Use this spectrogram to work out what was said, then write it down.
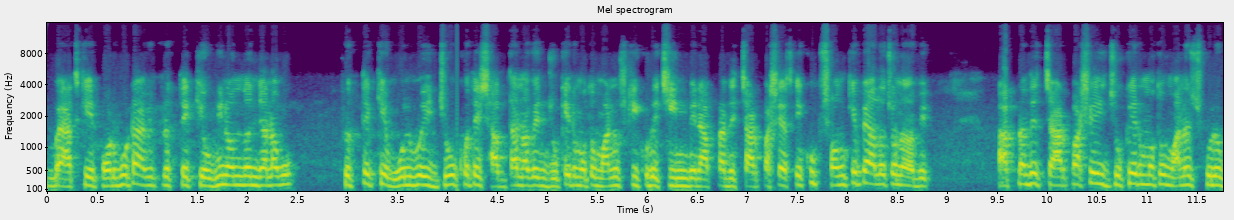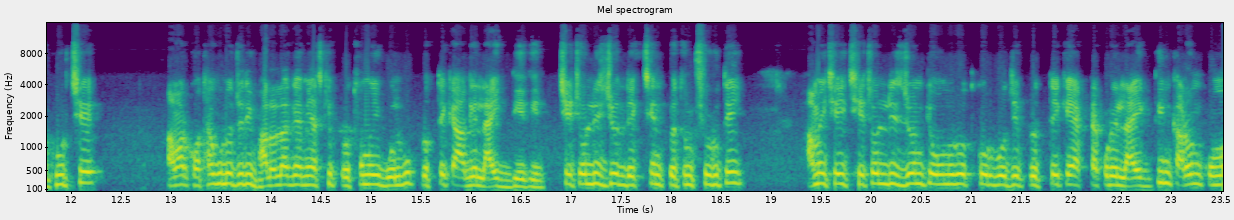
বা আজকে পর্বটা আমি প্রত্যেককে অভিনন্দন জানাব। প্রত্যেককে বলব, এই যোগ হতে সাবধান হবেন। যোগের মতো মানুষ কি করে চিনবেন? আপনাদের চারপাশে আজকে খুব সংক্ষেপে আলোচনা হবে। আপনাদের চারপাশে এই যোগের মতো মানুষগুলো ঘুরছে। আমার কথাগুলো যদি ভালো লাগে, আমি আজকে প্রথমেই বলব, প্রত্যেকে আগে লাইক দিয়ে দিন। ছেচল্লিশ জন দেখছেন প্রথম শুরুতেই। আমি সেই ছেচল্লিশ জনকে অনুরোধ করব যে প্রত্যেকে একটা করে লাইক দিন, কারণ কোনো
